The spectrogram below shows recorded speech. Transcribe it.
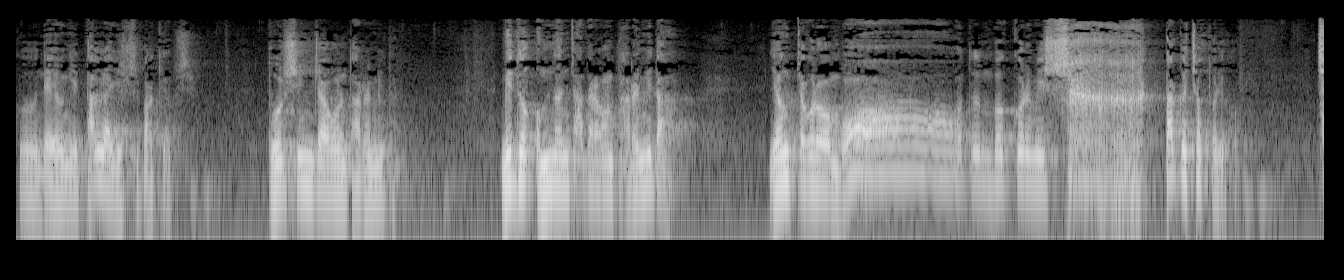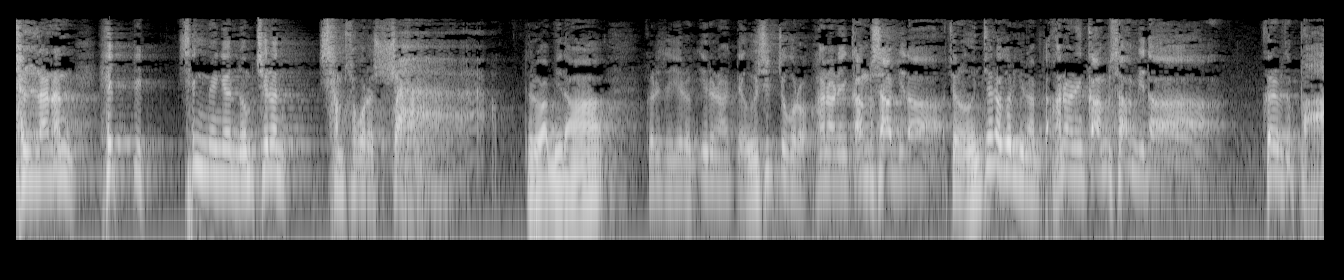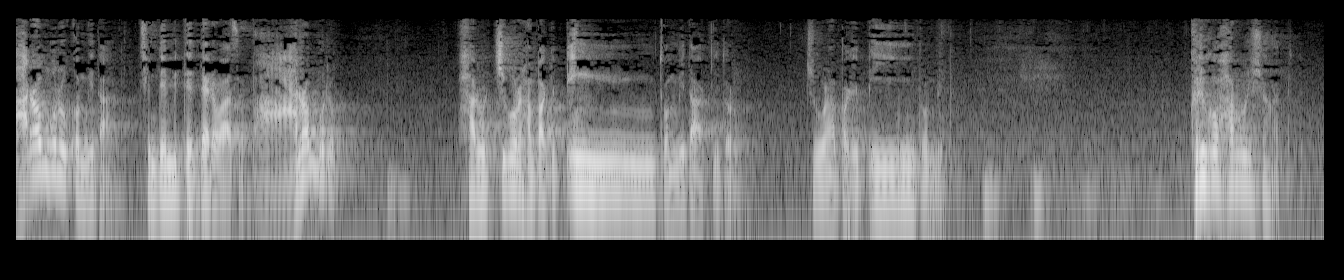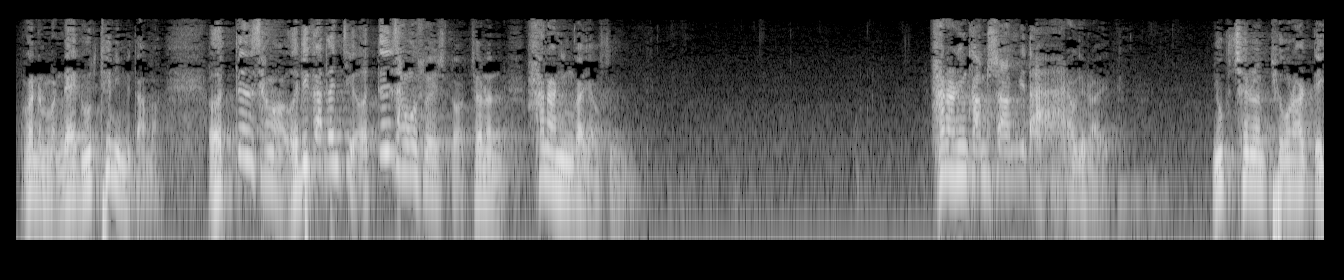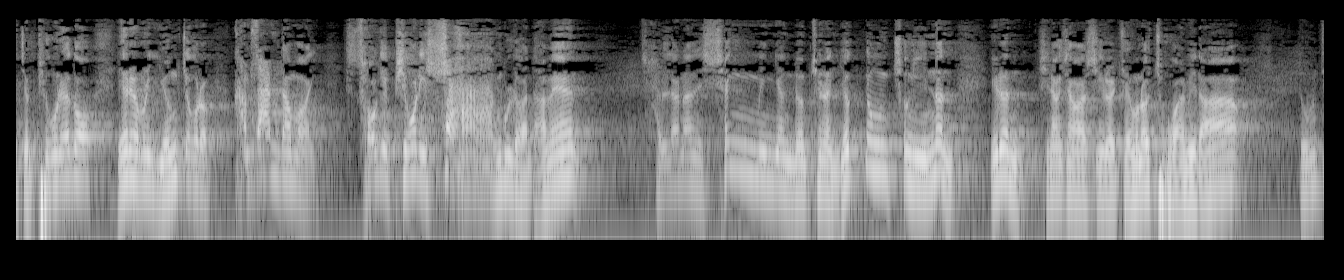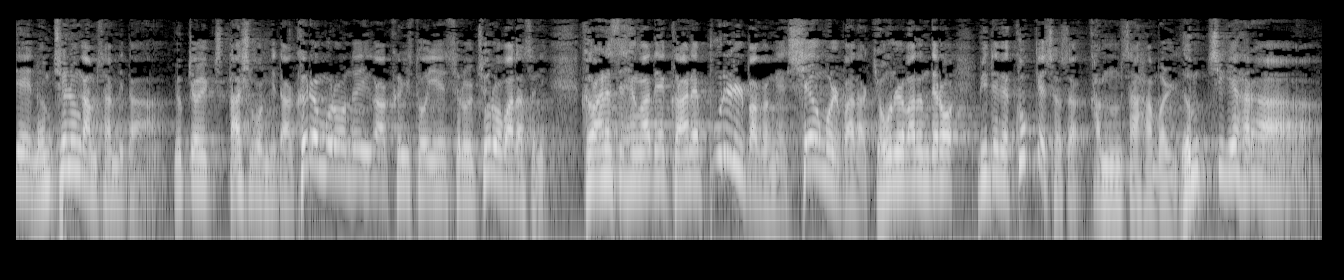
그 내용이 달라질 수밖에 없어요. 불신자하고는 다릅니다. 믿음 없는 자들하고는 다릅니다. 영적으로 모든 먹구름이 샥 다 그쳐버리고 찬란한 햇빛 생명에 넘치는 삶 속으로 샥 들어갑니다. 그래서 여러분 일어날 때 의식적으로 하나님 감사합니다. 저는 언제나 그러긴 합니다. 하나님 감사합니다. 그러면서 바로 무릎 겁니다. 침대 밑에 내려와서 바로 무릎. 하루 지구를 한 바퀴 삥 돕니다. 기도로. 지구를 한 바퀴 삥 돕니다. 그리고 하루를 시작합니다. 그거는 뭐 내 루틴입니다. 막 어떤 상황, 어디 가든지 어떤 상황 속에서도 저는 하나님과 약속입니다. 하나님 감사합니다. 라고 일어나야 돼. 육체는 피곤할 때 있죠. 피곤해도 여러분이 영적으로 감사합니다. 뭐 속에 피곤이 싹 물러간 다음에 찬란한 생명력 넘치는 역동성이 있는 이런 신앙생활 하시기를 제문으로 축복합니다. 두 번째 넘치는 감사합니다. 6절 다시 봅니다. 그러므로 너희가 그리스도 예수를 주로 받았으니 그 안에서 행하되 그 안에 뿌리를 박으며 시험을 받아 교훈을 받은 대로 믿음에 굳게 서서 감사함을 넘치게 하라.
